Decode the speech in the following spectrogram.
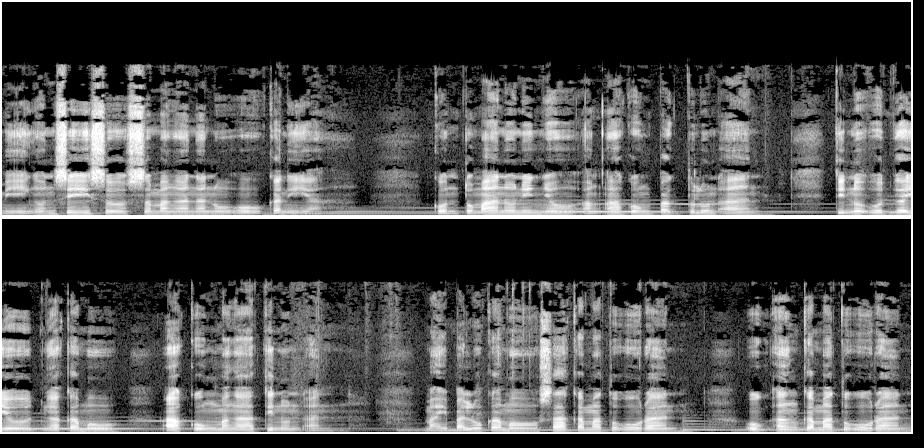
miingon si Jesus sa mga nanuo kaniya kung tumano ninyo ang akong pagtulunan, tinuod gayod nga kamo akong mga tinunan. May balo kamo sa kamatuuran, ug ang kamatuuran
